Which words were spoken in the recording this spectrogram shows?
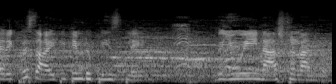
I request IT team to please play the UA national anthem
